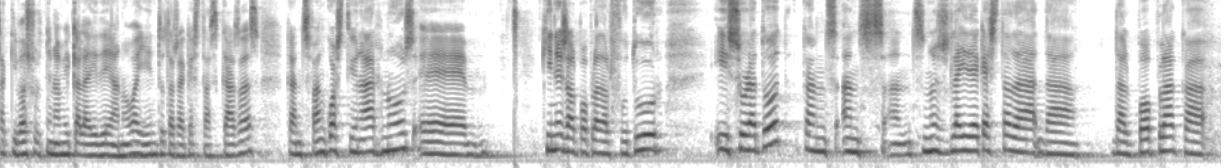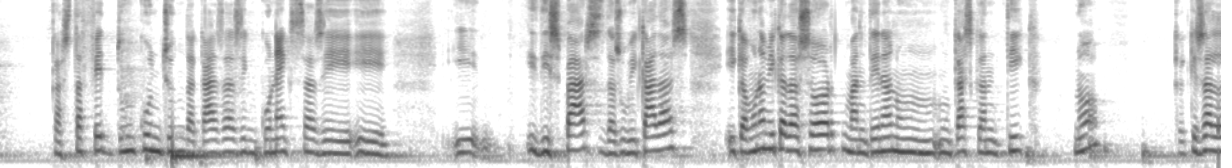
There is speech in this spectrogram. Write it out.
aquí va sortir una mica la idea, no? veient totes aquestes cases, que ens fan qüestionar-nos eh, quin és el poble del futur i sobretot que ens, ens, ens, no és la idea aquesta de, de, del poble que, que està fet d'un conjunt de cases inconexes i, i, i, i dispars, desubicades, i que amb una mica de sort mantenen un, un casc antic no? Que és el,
